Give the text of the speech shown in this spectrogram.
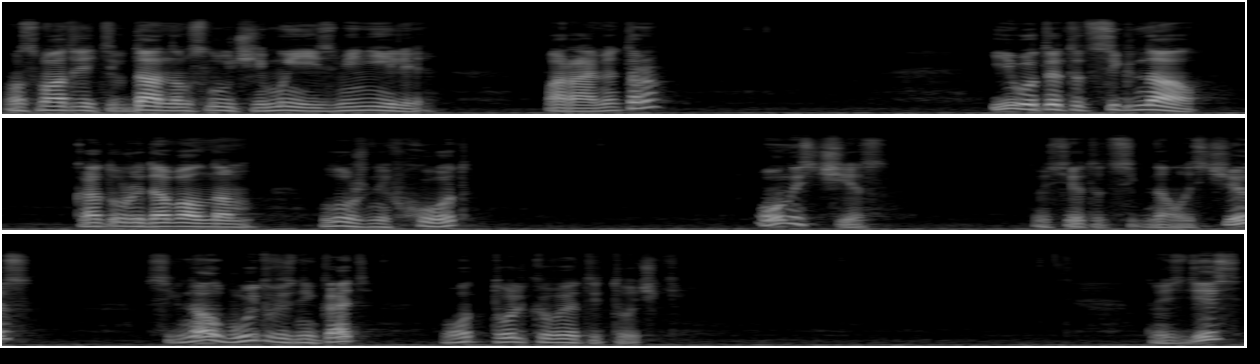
Вот смотрите, в данном случае мы изменили параметр. И вот этот сигнал, который давал нам ложный вход, он исчез. То есть этот сигнал исчез. Сигнал будет возникать вот только в этой точке. То есть здесь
